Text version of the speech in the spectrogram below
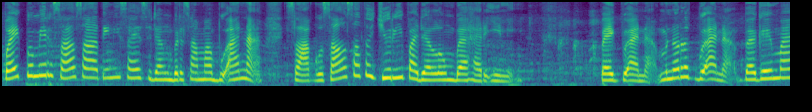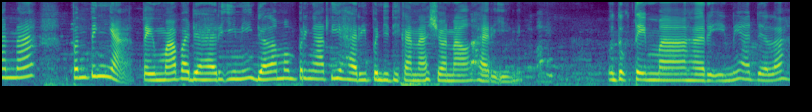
Baik pemirsa, saat ini saya sedang bersama Bu Ana, selaku salah satu juri pada lomba hari ini. Baik Bu Ana, menurut Bu Ana, bagaimana pentingnya tema pada hari ini dalam memperingati Hari Pendidikan Nasional hari ini? Untuk tema hari ini adalah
